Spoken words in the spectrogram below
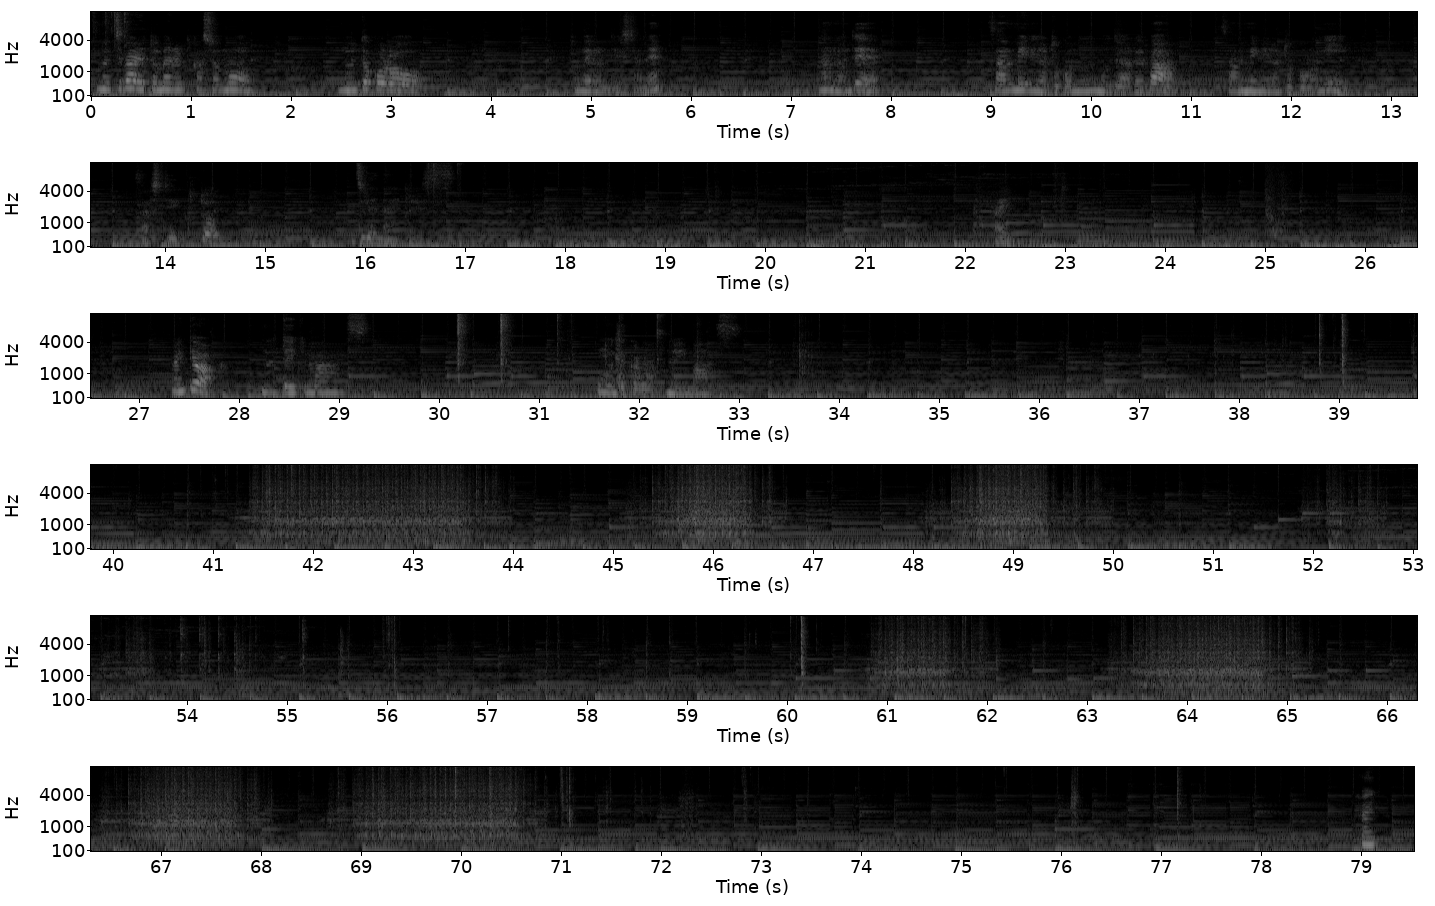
待ち針留める箇所も縫うところを留めるんでしたね。なので 3mm のところ縫うのであれば 3mm のところに刺していくとずれないです。はい。はいでは縫っていきます。表から縫います。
